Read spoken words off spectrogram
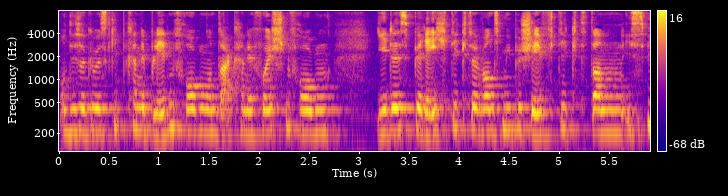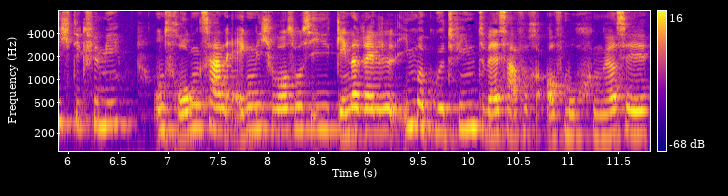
Und ich sage aber, es gibt keine bläden Fragen und auch keine falschen Fragen. Jede ist berechtigt, wenn es mich beschäftigt, dann ist es wichtig für mich. Und Fragen sind eigentlich was, was ich generell immer gut finde, weil sie einfach aufmachen. Also ich,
